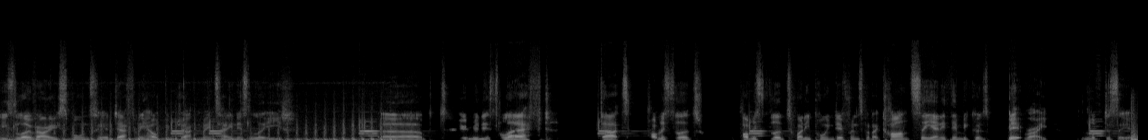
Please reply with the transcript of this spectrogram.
These low value spawns here definitely helping Jack maintain his lead. Uh, two minutes left. That's probably still a t- probably still a twenty point difference, but I can't see anything because bitrate. Love to see it.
